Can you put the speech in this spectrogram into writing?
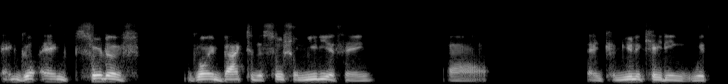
and go and sort of going back to the social media thing uh, and communicating with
